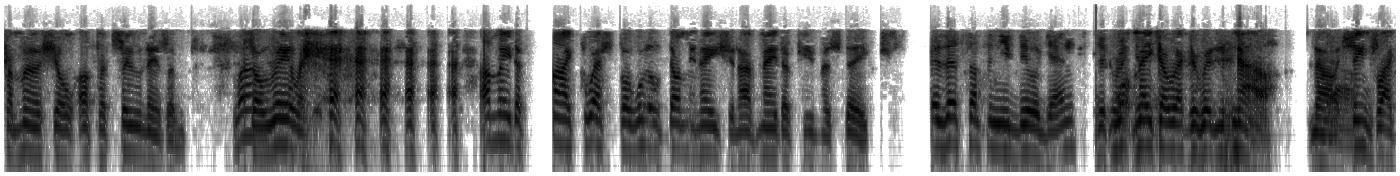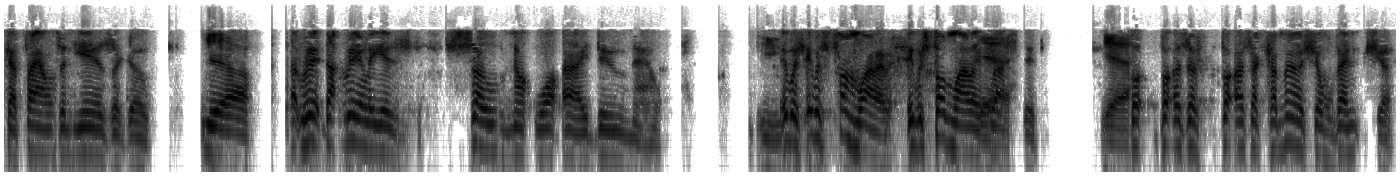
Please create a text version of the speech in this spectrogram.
commercial opportunism. So really, I made a my quest for world domination. I've made a few mistakes. Is that something you'd do again? What make a record with? No, no. It seems like a thousand years ago. Yeah. That re- that really is so not what I do now. Mm. It was it was fun while it was fun while it Yeah. lasted. yeah. But but as a but as a commercial venture,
